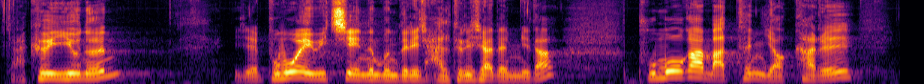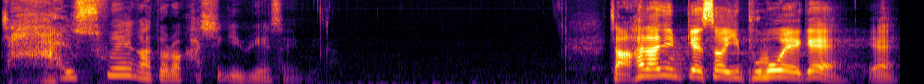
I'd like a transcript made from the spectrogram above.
자, 그 이유는 이제 부모의 위치에 있는 분들이 잘 들으셔야 됩니다. 부모가 맡은 역할을 잘 수행하도록 하시기 위해서입니다. 자, 하나님께서 이 부모에게 예,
